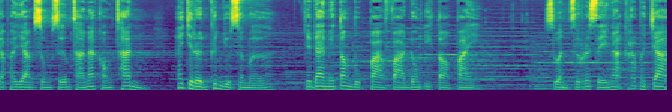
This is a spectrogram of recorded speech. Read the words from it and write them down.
จะพยายามส่งเสริมฐานะของท่าน ให้เจริญขึ้นอยู่เสมอ จะได้ไม่ต้องบุกป่าฝ่าดงอีกต่อไป ส่วนสุรเสนะข้าพเจ้า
